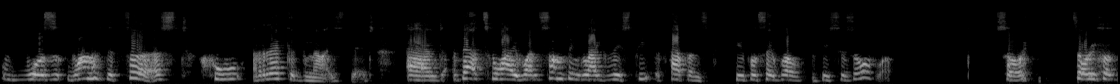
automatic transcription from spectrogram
was one of the first who recognized it. And that's why when something like this happens, people say, well, this is Orwell. Sorry, sorry for,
